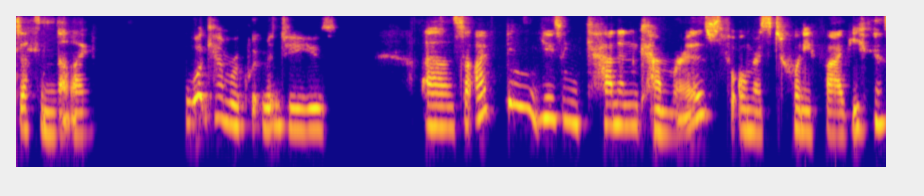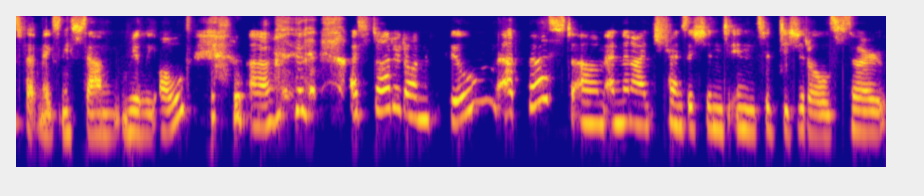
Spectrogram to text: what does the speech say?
definitely. What camera equipment do you use? Uh, so I've been using Canon cameras for almost 25 years. That makes me sound really old. um, I started on film at first, um, and then I transitioned into digital. So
